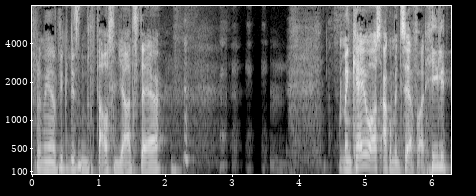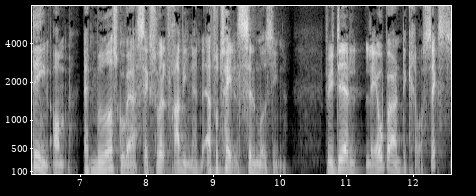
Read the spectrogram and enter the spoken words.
Flemming er virkelig sådan en thousand yard stare. Man kan jo også argumentere for, at hele ideen om, at mødre skulle være seksuelt fravigende, er totalt selvmodsigende. Fordi det at lave børn, det kræver sex.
